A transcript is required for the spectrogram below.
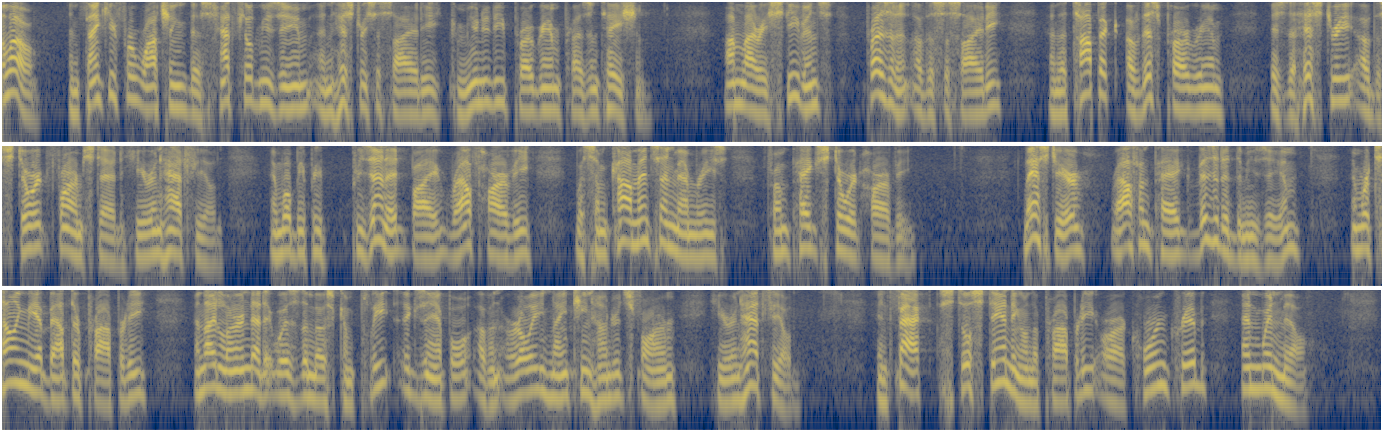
Hello, and thank you for watching this Hatfield Museum and History Society Community Program presentation. I'm Larry Stevens, President of the Society, and the topic of this program is the history of the Stewart Farmstead here in Hatfield, and will be pre presented by Ralph Harvey with some comments and memories from Peg Stewart Harvey. Last year, Ralph and Peg visited the museum and were telling me about their property and I learned that it was the most complete example of an early 1900s farm here in Hatfield. In fact, still standing on the property are a corn crib and windmill.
